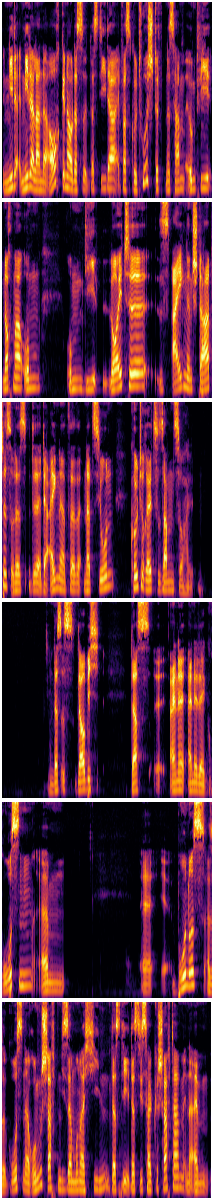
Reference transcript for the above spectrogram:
Nieder Niederlande auch, genau, dass, dass die da etwas Kulturstiftendes haben, irgendwie nochmal um, um die Leute des eigenen Staates oder der, der eigenen Nation kulturell zusammenzuhalten. Und das ist, glaube ich, das äh, eine, eine der großen ähm, äh, Bonus, also großen Errungenschaften dieser Monarchien, dass die, dass die es halt geschafft haben, in einem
